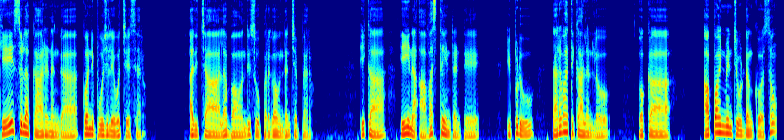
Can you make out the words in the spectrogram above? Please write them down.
కేసుల కారణంగా కొన్ని పూజలేవో చేశారు. అది చాలా బావుంది సూపర్గా ఉందని చెప్పారు. ఇక ఈయన అవస్థ ఏంటంటే ఇప్పుడు తర్వాతి కాలంలో ఒక అపాయింట్మెంట్ చూడ్డం కోసం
